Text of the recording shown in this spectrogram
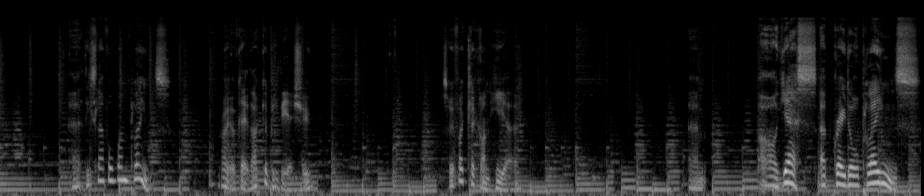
Uh, these level 1 planes. Right, okay, that could be the issue. So if I click on here... Um, oh, yes! Upgrade all planes!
